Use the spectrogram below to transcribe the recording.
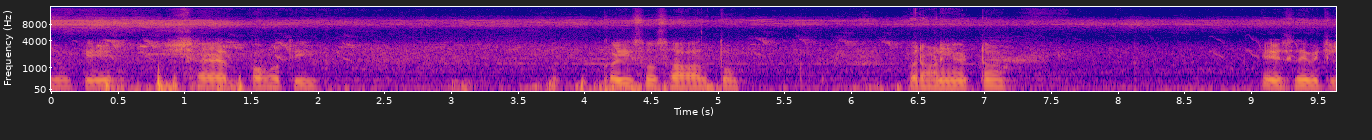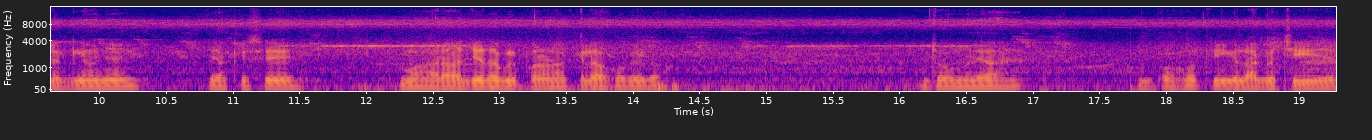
ਜੋ ਕਿ ਸ਼ਾਇਦ ਬਹੁਤ ਹੀ ਕਈ ਸੌ ਸਾਲ ਤੋਂ ਪੁਰਾਣੀਆਂ ਇੱਟਾਂ ਇਸ ਦੇ ਵਿੱਚ ਲੱਗੀਆਂ ਹੋਈਆਂ ਹੈ ਜਾਂ ਕਿਸੇ ਮਹਾਰਾਜੇ ਦਾ ਕੋਈ ਪੁਰਾਣਾ ਕਿਲਾ ਹੋਵੇਗਾ। ਜੋ ਮਿਲਿਆ ਹੈ, ਬਹੁਤ ਹੀ ਅਲੱਗ ਚੀਜ਼ ਹੈ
